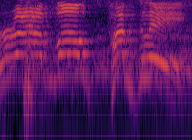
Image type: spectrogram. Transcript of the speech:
Bravo, Pugsley!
